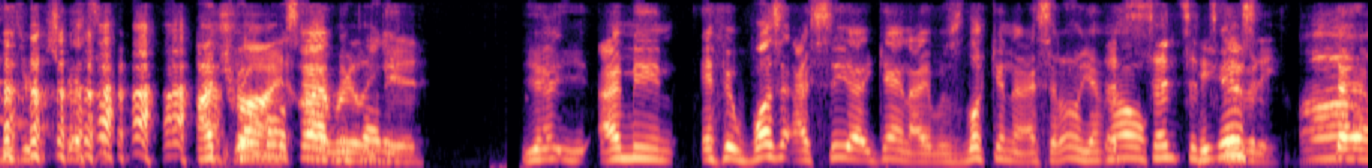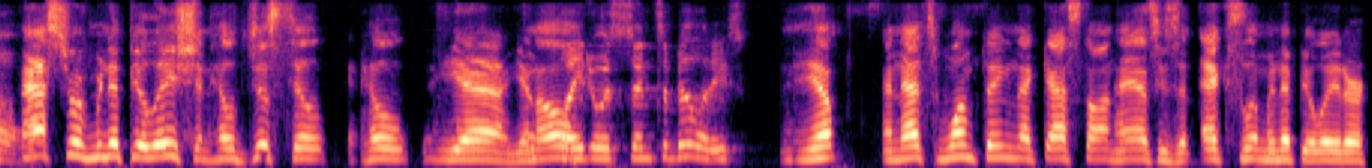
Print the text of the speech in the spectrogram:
with your description. I tried. I had me, really did. Yeah, I mean, if it wasn't, I see again. I was looking and I said, "Oh, you That know, sensitivity. the Oh, master of manipulation. He'll just he'll he'll yeah, you He'll know, play to his sensibilities. yep." And that's one thing that Gaston has. He's an excellent manipulator,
